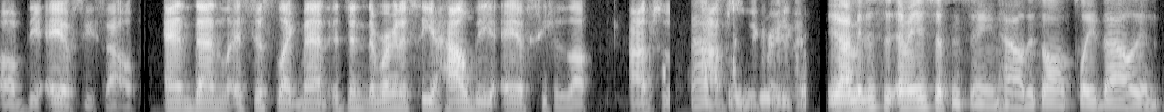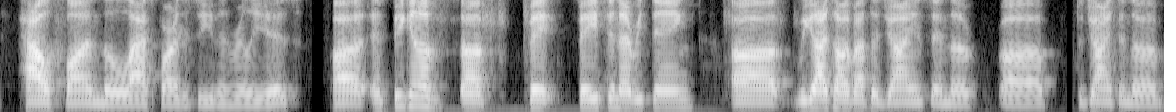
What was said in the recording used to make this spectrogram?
of the AFC South. And then it's just like, man, it's in. We're gonna see how the AFC is up. Absolutely, absolutely, absolutely crazy. Yeah, I mean, this is. I mean, it's just insane how this all played out and how fun the last part of the season really is. Uh, and speaking of uh, fate faith in everything. Uh, we gotta talk about the Giants and the uh, the Giants and the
